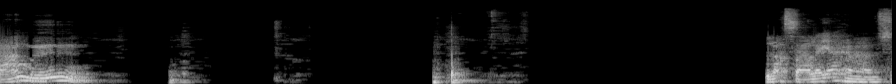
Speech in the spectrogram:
ล้างมือ รักษาระยะห่างโซ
